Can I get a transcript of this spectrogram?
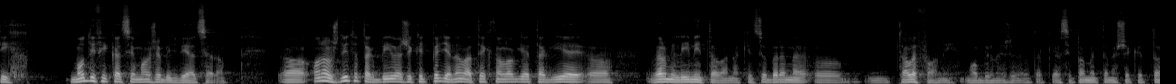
tých modifikácií môže byť viacero. Ono vždy to tak býva, že keď príde nová technológia, tak je veľmi limitovaná. Keď zoberieme telefóny mobilné, že, tak ja si pamätám ešte, keď to...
